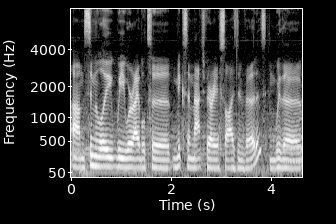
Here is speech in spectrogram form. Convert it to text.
Um, similarly, we were able to mix and match various sized inverters with a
